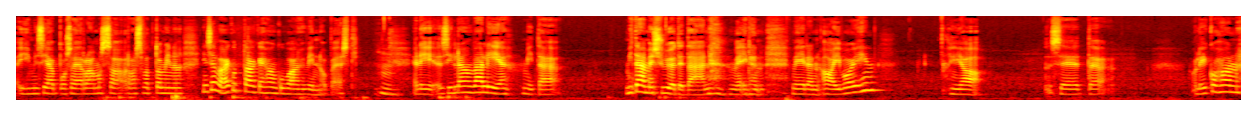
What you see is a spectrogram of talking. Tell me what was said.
ihmisiä poseeraamassa rasvattomina, niin se vaikuttaa kehon kuvaan hyvin nopeasti. Hmm. Eli sillä on väliä, mitä, mitä me syötetään meidän, meidän aivoihin. Ja se, että olikohan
